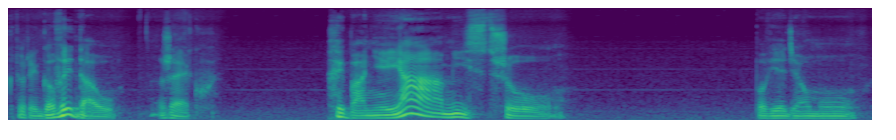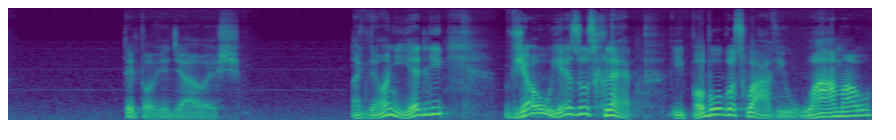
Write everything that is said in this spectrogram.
który go wydał, rzekł: Chyba nie ja, mistrzu. Powiedział mu: Ty powiedziałeś. A gdy oni jedli, wziął Jezus chleb i pobłogosławił, łamał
